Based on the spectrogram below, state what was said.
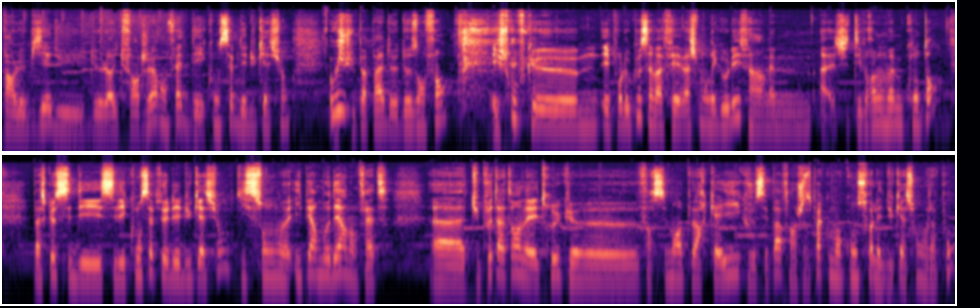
par le biais du, de Lloyd Forger en fait des concepts d'éducation. Oui. Je suis papa de deux enfants et je trouve que et pour le coup ça m'a fait vachement rigoler. Enfin même ah, j'étais vraiment même content parce que c'est des, des concepts d'éducation qui sont hyper modernes en fait. Tu peux t'attendre à des trucs forcément un peu archaïques, je sais pas. Enfin je sais pas comment conçoit l'éducation au Japon,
